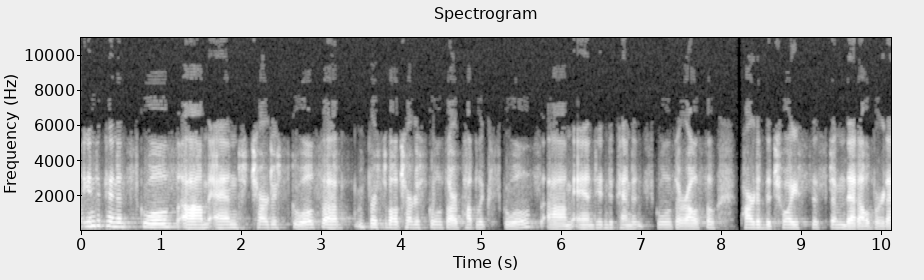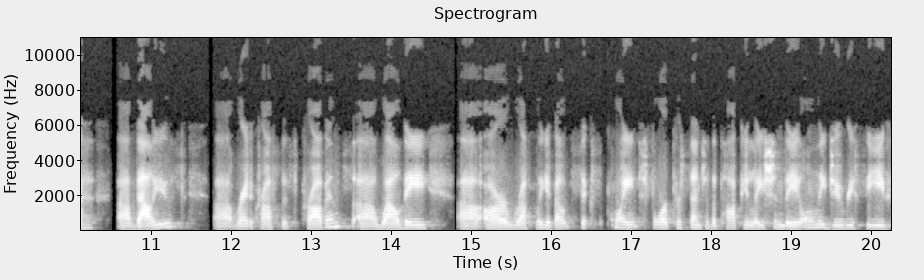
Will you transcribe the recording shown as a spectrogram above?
independent schools um, and charter schools, uh, first of all, charter schools are public schools, um, and independent schools are also part of the choice system that Alberta uh, values uh, right across this province. Uh, while they uh, are roughly about 6.4% of the population, they only do receive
